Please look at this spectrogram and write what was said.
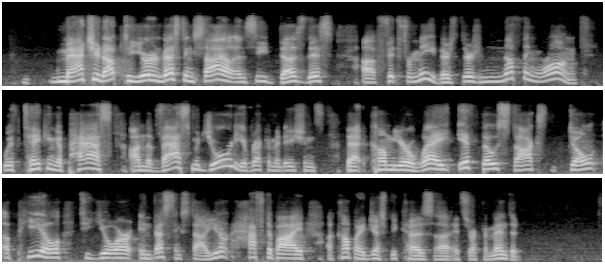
match it up to your investing style and see does this uh, fit for me? There's there's nothing wrong with taking a pass on the vast majority of recommendations that come your way if those stocks don't appeal to your investing style. You don't have to buy a company just because uh, it's recommended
